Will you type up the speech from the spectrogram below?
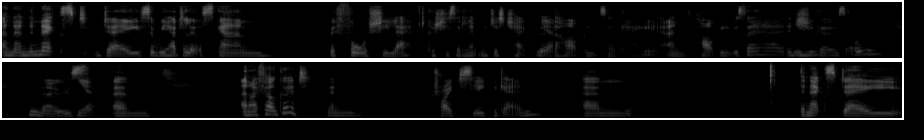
and then the next day, so we had a little scan before she left because she said, "Let me just check that Yeah. the heartbeat's okay." And heartbeat was there, and she goes, "Oh, who knows?" Yeah. Um, and I felt good. Then tried to sleep again. Um, the next day,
